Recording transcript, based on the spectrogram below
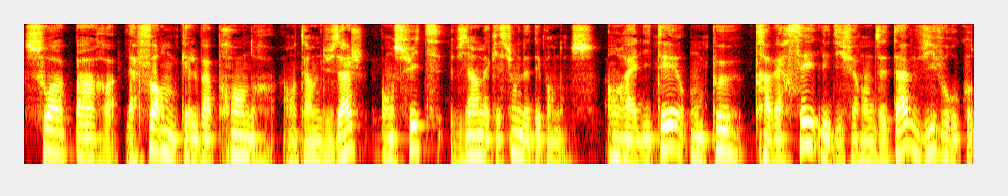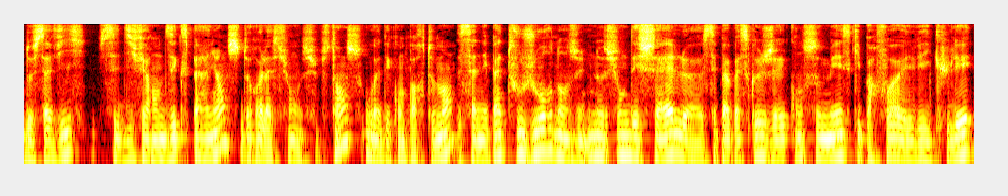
soit par la forme qu'elle va prendre en termes d'usage. Ensuite vient la question de la dépendance. En réalité, on peut traverser les différentes étapes, vivre au cours de sa vie ces différentes expériences de relation aux substances ou à des comportements. Ça n'est pas toujours dans une notion d'échelle. Euh, C'est pas parce que j'ai consommé ce qui parfois est véhiculé,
